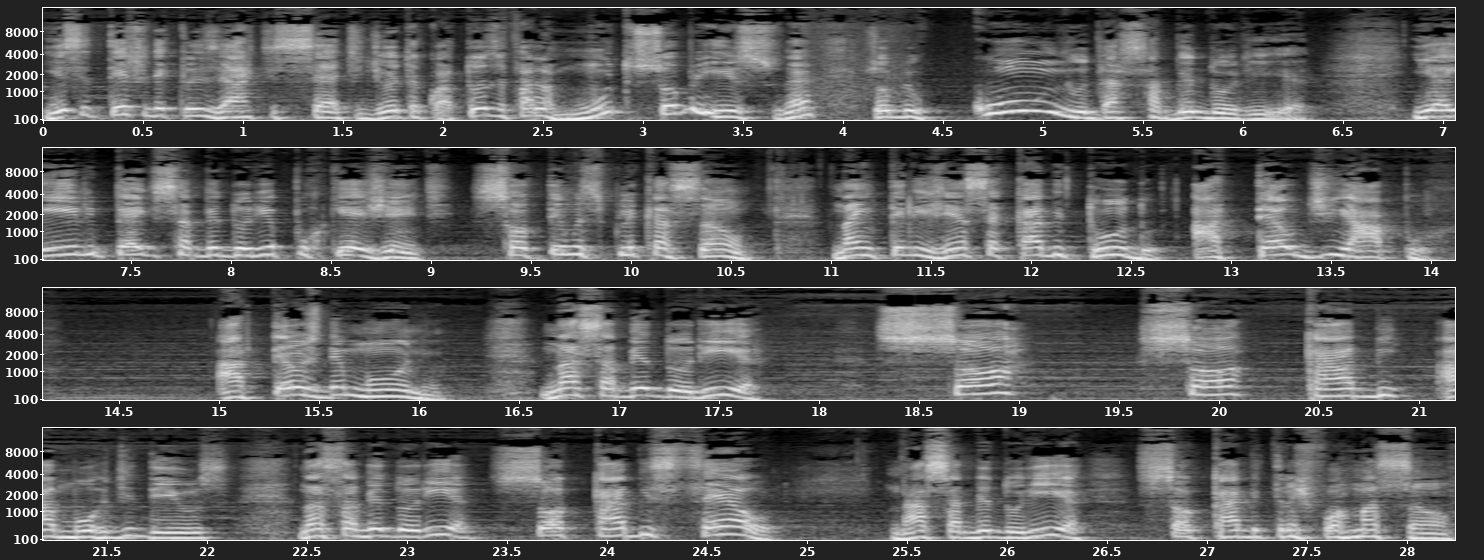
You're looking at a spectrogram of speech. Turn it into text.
E esse texto de Eclesiastes 7, de 8 a 14, fala muito sobre isso, né? Sobre o cunho da sabedoria. E aí ele pede sabedoria porque, gente, só tem uma explicação. Na inteligência cabe tudo, até o diabo, até os demônios. Na sabedoria, só, só cabe amor de Deus. Na sabedoria, só cabe céu. Na sabedoria só cabe transformação.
